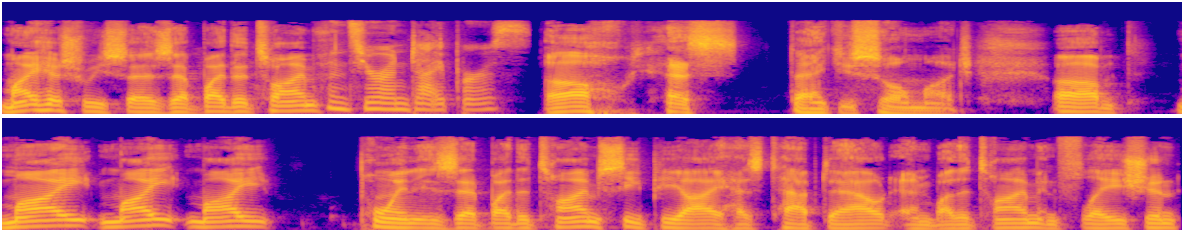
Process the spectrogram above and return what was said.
My history says that by the time Since you're in diapers. Oh yes, thank you so much. Um, my my my point is that by the time CPI has tapped out, and by the time inflation,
